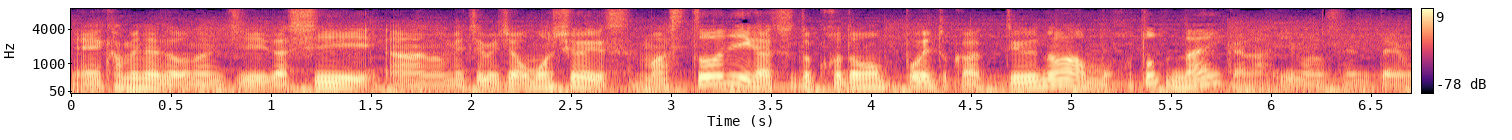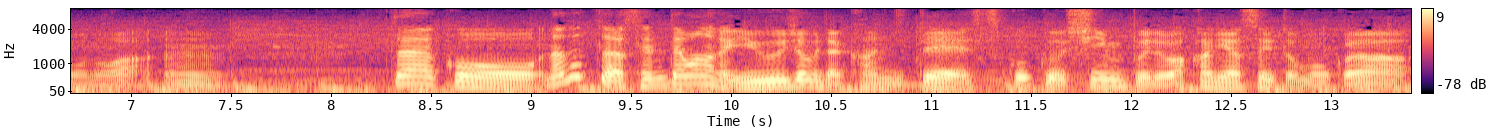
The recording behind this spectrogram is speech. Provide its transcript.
えー、仮面ライダー同じだしあのめちゃめちゃ面白いです、まあ、ストーリーがちょっと子供っぽいとかっていうのはもうほとんどないかな今の戦隊ものはうんただこうなんだったら戦隊ものが友情みたいな感じですごくシンプルで分かりやすいと思うから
